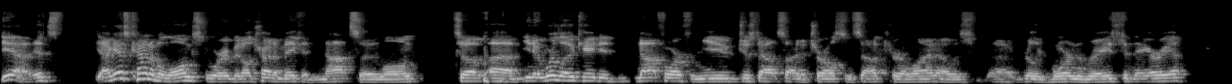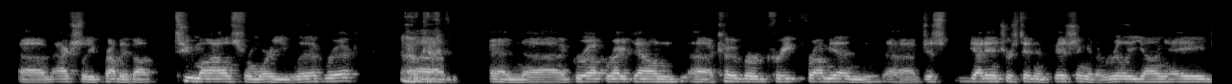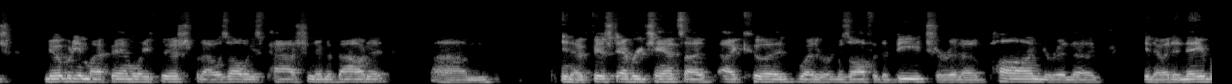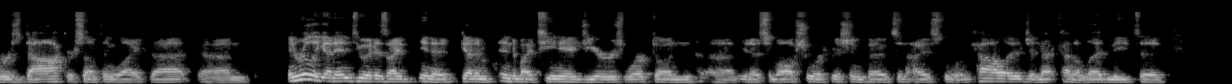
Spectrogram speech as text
Yeah, it's I guess kind of a long story, but I'll try to make it not so long. So, um, you know, we're located not far from you, just outside of Charleston, South Carolina. I was uh, really born and raised in the area. Um, actually, probably about two miles from where you live, Rick. Okay. Um, and uh, grew up right down uh, Coburg Creek from you, and uh, just got interested in fishing at a really young age. Nobody in my family fished, but I was always passionate about it. Um, you know, fished every chance I I could, whether it was off of the beach or in a pond or in a, you know, at a neighbor's dock or something like that. Um, and really got into it as I, you know, got in, into my teenage years, worked on, uh, you know, some offshore fishing boats in high school and college. And that kind of led me to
